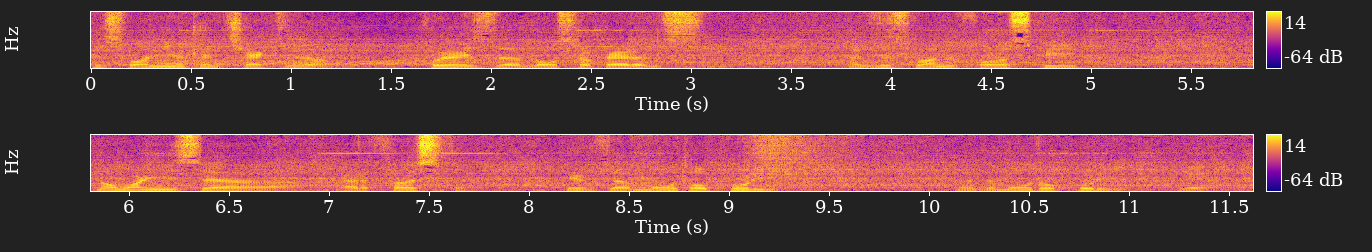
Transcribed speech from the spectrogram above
this one you can check the, where is the loss of balance, and this one for the speed. Normally is uh, at first if the motor pulley, uh, the motor pulley, yeah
